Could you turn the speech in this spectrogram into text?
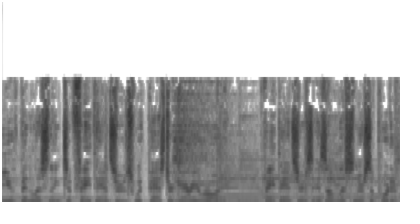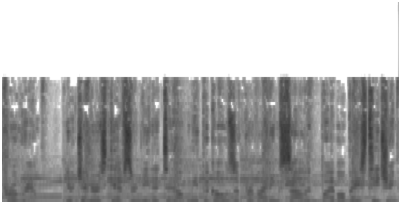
You've been listening to Faith Answers with Pastor Gary Roy. Faith Answers is a listener supported program. Your generous gifts are needed to help meet the goals of providing solid Bible based teaching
